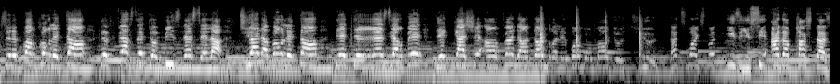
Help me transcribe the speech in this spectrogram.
ce n'est pas encore le temps de faire cette business là tu as d'abord le temps de te réserver de cacher afin d'entendre les bons moments de dieu That's why it's not easy. You see other pastors,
